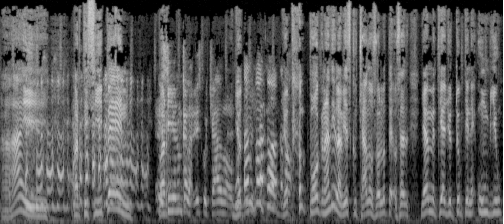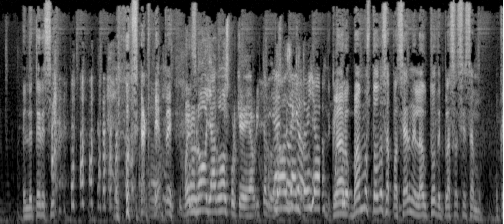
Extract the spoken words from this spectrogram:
Ay, participen. Es que yo nunca la había escuchado. Yo tampoco. Yo tampoco, nadie la había escuchado, solo te, o sea, ya me metí a YouTube, tiene un view, el de Teresit. o sea que, te- Bueno, no, ya dos, porque ahorita lo Ya Dos, ya el tuyo. claro, vamos todos a pasear en el auto de Plaza Sésamo, ¿ok?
